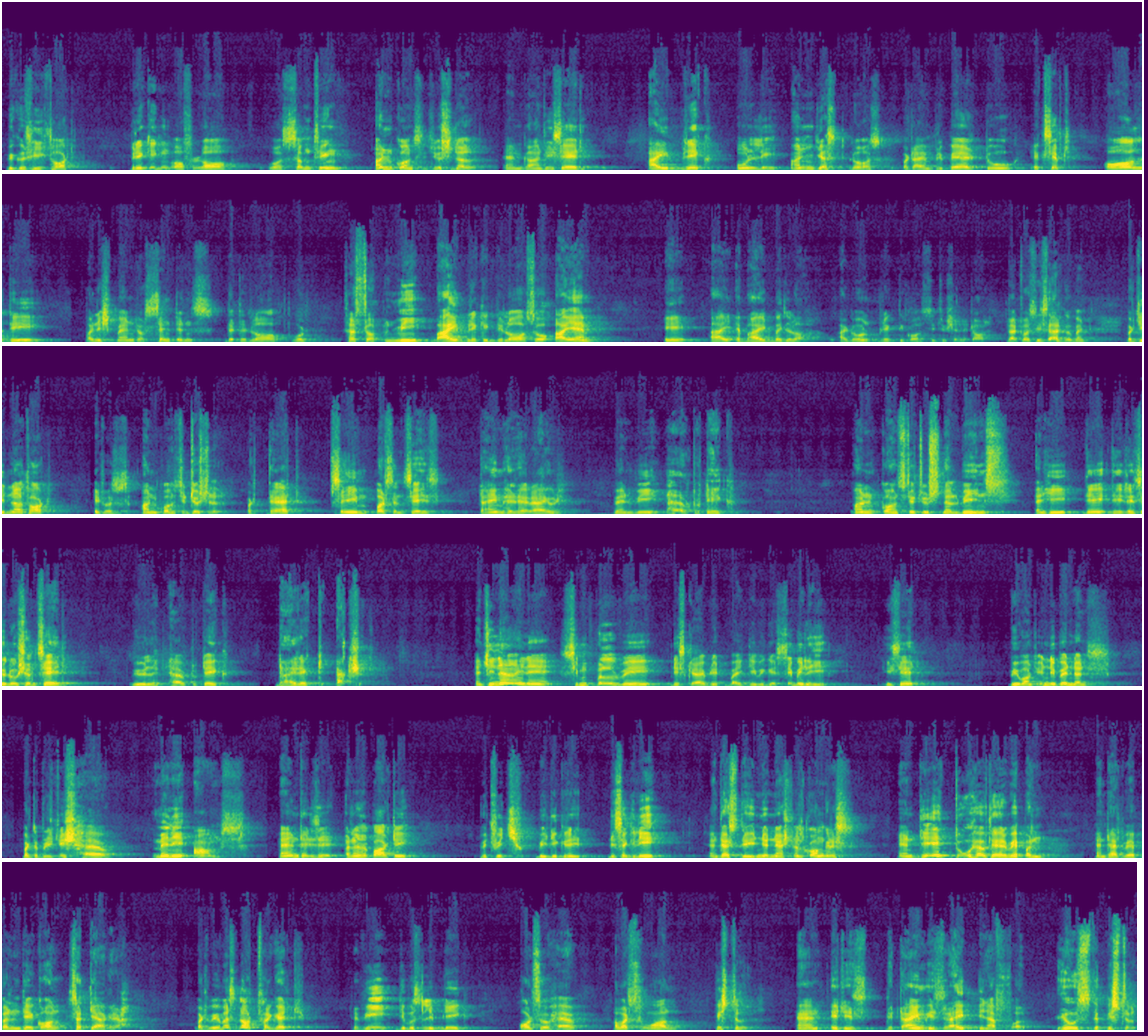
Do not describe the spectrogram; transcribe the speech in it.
because he thought breaking of law was something unconstitutional. And Gandhi said, I break only unjust laws, but I am prepared to accept all the punishment or sentence that the law would thrust upon me by breaking the law. So I am a, I abide by the law. I don't break the constitution at all. That was his argument. But Jinnah thought it was unconstitutional. But that same person says, time has arrived when we have to take unconstitutional means, and he, they, the resolution said we will have to take direct action. And Jinnah, in a simple way, described it by giving a simile. He said, We want independence, but the British have many arms. And there is a, another party with which we disagree, and that's the Indian National Congress. And they too have their weapon, and that weapon they call Satyagraha. But we must not forget that we, the Muslim League, also have our small pistol, and it is the time is ripe enough for use the pistol.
